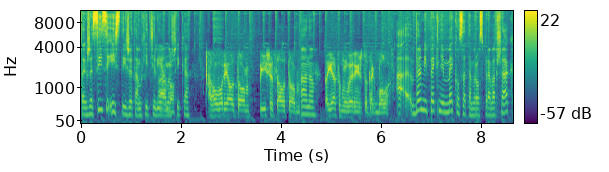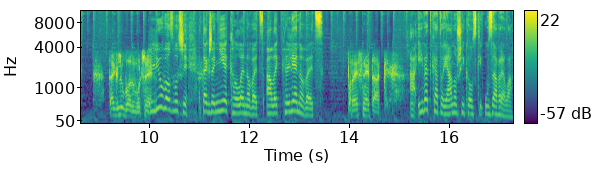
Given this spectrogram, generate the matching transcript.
Takže si si istý, že tam chytili Áno. Janošika. A hovoria o tom, píše sa o tom. Áno. Tak ja tomu verím, že to tak bolo. A veľmi pekne meko sa tam rozpráva však. Tak ľubozvučne. Ľubozvučne. Takže nie klenovec, ale klenovec. Presne tak. A Ivetka to Janošíkovsky uzavrela.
